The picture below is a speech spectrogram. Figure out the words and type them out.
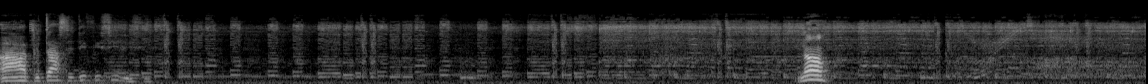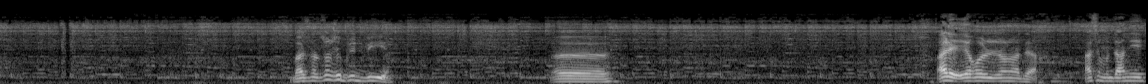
Ah, putain, c'est difficile ici. Non. Bah, de toute façon, j'ai plus de vie. Euh... Allez, héros légendaire. Ah, c'est mon dernier.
